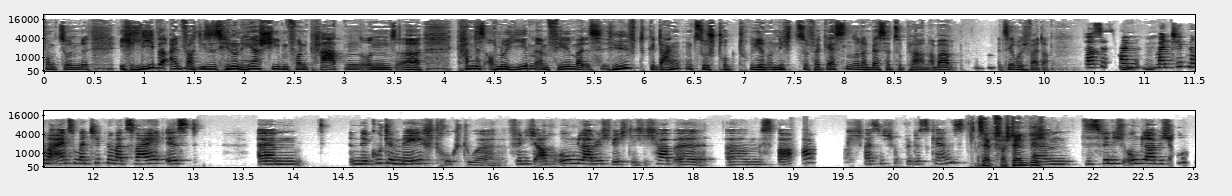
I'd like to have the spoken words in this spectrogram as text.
Kanban-Funktion. Ich liebe einfach dieses Hin und Herschieben von Karten und äh, kann das auch nur jedem empfehlen, weil es hilft, Gedanken zu strukturieren und nicht zu vergessen, sondern besser zu planen. Aber erzähl ruhig weiter. Das ist mein, mhm. mein Tipp Nummer eins und mein Tipp Nummer zwei ist ähm, eine gute Mail-Struktur. Finde ich auch unglaublich wichtig. Ich habe äh, ähm, Spark, ich weiß nicht, ob du das kennst. Selbstverständlich. Ähm, das finde ich unglaublich gut.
